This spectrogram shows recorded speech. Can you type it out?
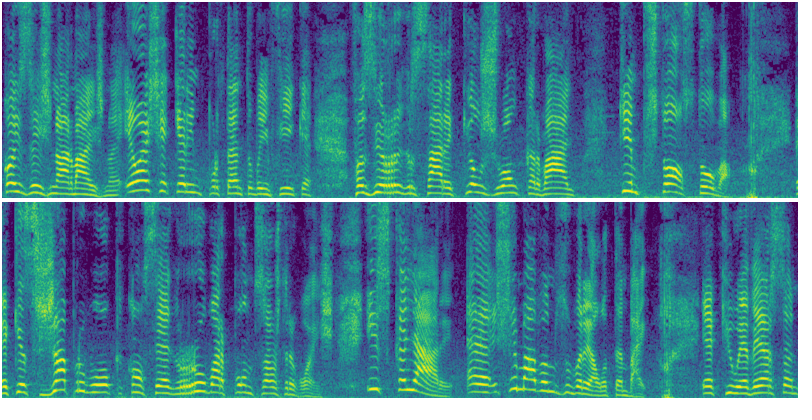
coisas normais, não é? Eu acho que era importante o Benfica fazer regressar aquele João Carvalho que emprestou ao Setúbal. É que esse já provou que consegue roubar pontos aos dragões. E se calhar uh, chamávamos o Varela também. É que o Ederson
